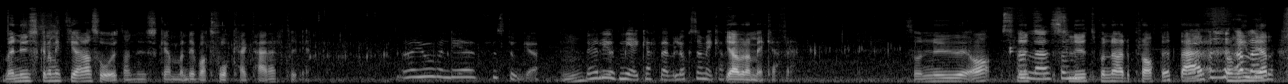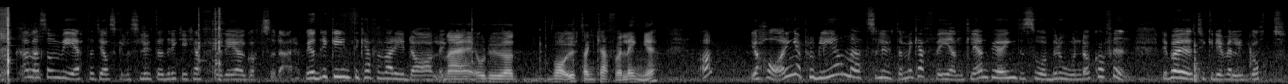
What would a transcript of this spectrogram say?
Men nu ska de inte göra så utan nu ska man, det vara två karaktärer tydligen. Ja, jo men det förstod jag. Mm. Jag häller ju upp mer kaffe. Jag vill också ha mer kaffe. Jag vill ha mer kaffe. Så nu, ja, slut, som- slut på nördpratet där från min alla, del. alla som vet att jag skulle sluta dricka kaffe, det har gått sådär. Men jag dricker inte kaffe varje dag längre. Nej, och du var utan kaffe länge. Ja, jag har inga problem med att sluta med kaffe egentligen, för jag är inte så beroende av koffein. Det är bara jag tycker det är väldigt gott.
